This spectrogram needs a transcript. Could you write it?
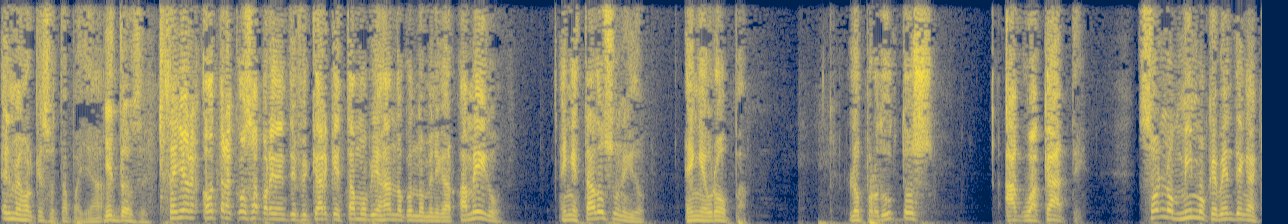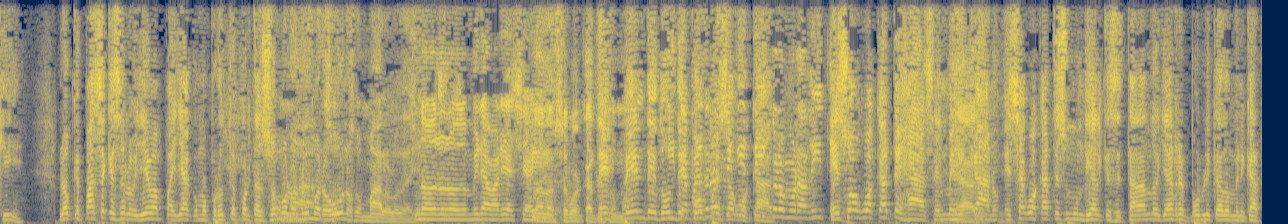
El mejor queso está para allá. Y entonces, Señores, otra cosa para identificar que estamos viajando con dominicanos. Amigos, en Estados Unidos, en Europa, los productos aguacate son los mismos que venden aquí. Lo que pasa es que se lo llevan para allá como producto de exportación. Somos los mal- número son- uno. Son malos los de allá. No, no, no, mira, mariachi ahí. No, no, ese aguacate son malos. Depende de dónde compres ese aguacate. Esos aguacates Hass, el mexicano, ese aguacate es mundial que se está dando ya en República Dominicana.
